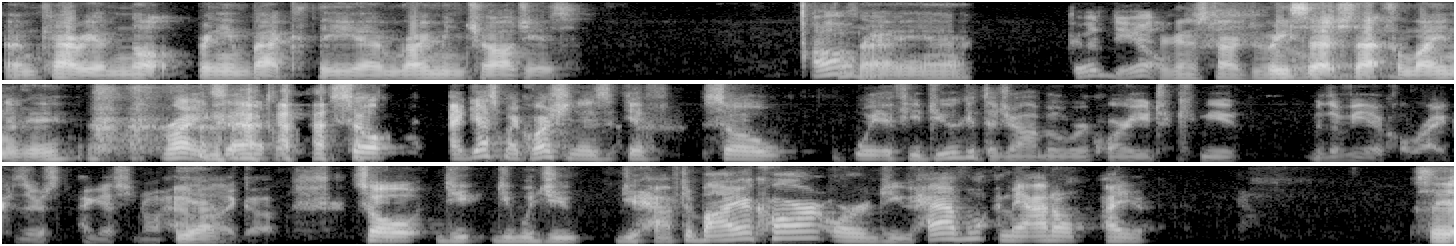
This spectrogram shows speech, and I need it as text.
um, carrier not bringing back the um, roaming charges. Oh, So, okay. yeah. Good deal. They're going to start doing Research that for my interview. Right, exactly. so I guess my question is, if so, if you do get the job, it will require you to commute with a vehicle, right? Because there's, I guess you don't have Yeah. like a. So do you, do would you do you have to buy a car or do you have one? I mean, I don't. I So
